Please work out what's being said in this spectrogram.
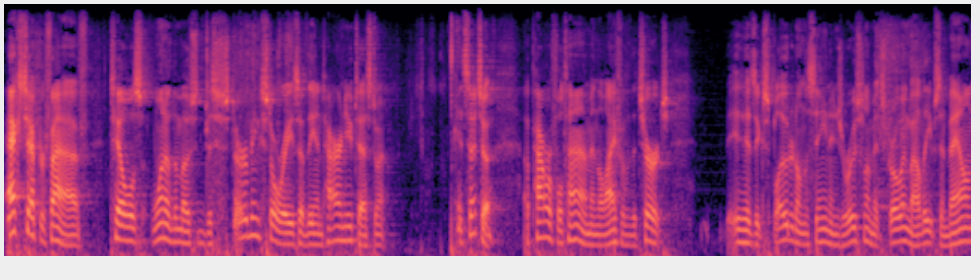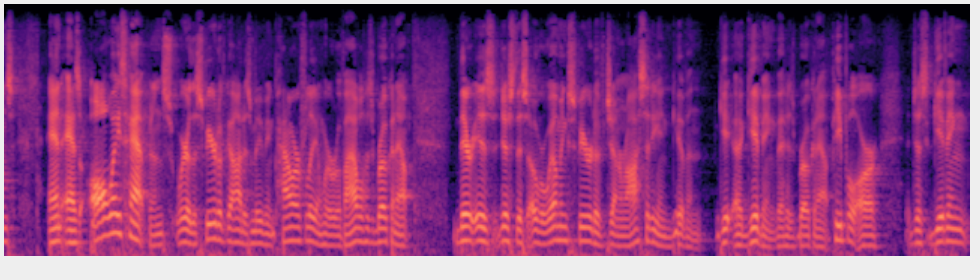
Acts chapter 5 tells one of the most disturbing stories of the entire New Testament. It's such a a powerful time in the life of the church. It has exploded on the scene in Jerusalem. It's growing by leaps and bounds. And as always happens, where the Spirit of God is moving powerfully and where revival has broken out, there is just this overwhelming spirit of generosity and given, uh, giving that has broken out. People are just giving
